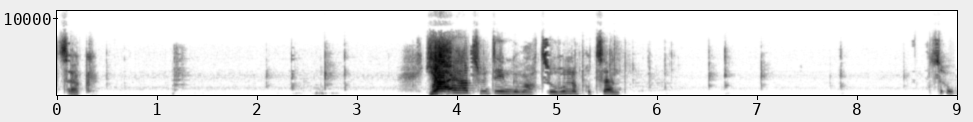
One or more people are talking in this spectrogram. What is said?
Zack. Ja, er hat es mit dem gemacht. Zu 100 Prozent. So.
